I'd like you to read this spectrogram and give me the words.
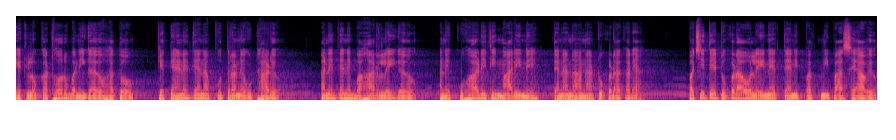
એટલો કઠોર બની ગયો હતો કે તેણે તેના પુત્રને ઉઠાડ્યો અને તેને બહાર લઈ ગયો અને કુહાડીથી મારીને તેના નાના ટુકડા કર્યા. પછી તે ટુકડાઓ લઈને તેની પત્ની પાસે આવ્યો.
